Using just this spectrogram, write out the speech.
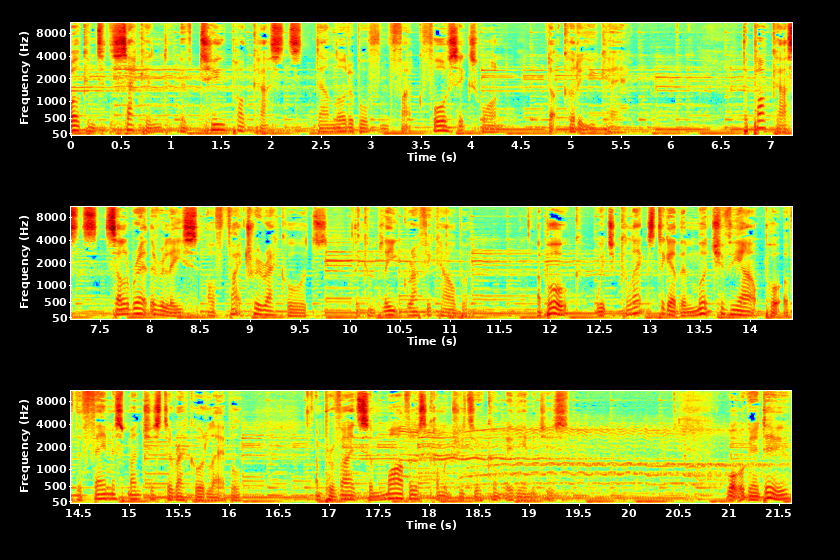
Welcome to the second of two podcasts downloadable from fac461.co.uk. The podcasts celebrate the release of Factory Records, the complete graphic album, a book which collects together much of the output of the famous Manchester record label and provides some marvellous commentary to accompany the images. What we're going to do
